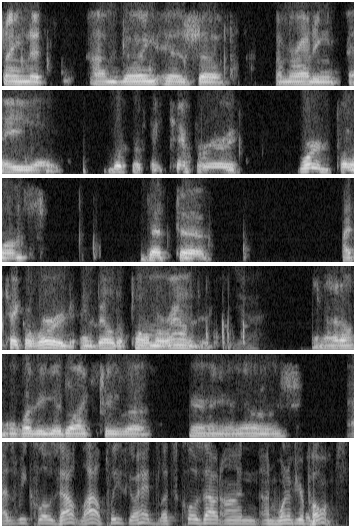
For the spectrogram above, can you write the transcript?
thing that I'm doing is uh, I'm writing a uh, book of contemporary word poems that uh, I take a word and build a poem around it. Yeah. And I don't know whether you'd like to uh, hear any of those. As we close out, Lyle, please go ahead. Let's close out on, on one of your poems.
